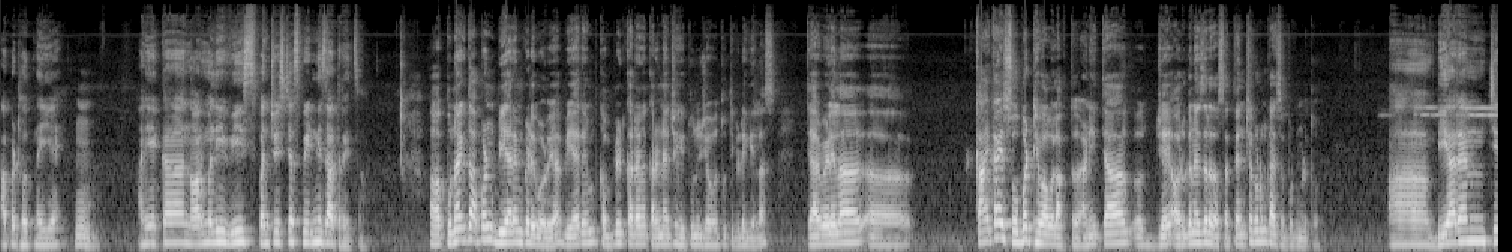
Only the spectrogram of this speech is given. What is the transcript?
आपट होत नाहीये. आणि एका नॉर्मली वीस पंचवीसच्या स्पीडनी जात राहायचं. पुन्हा एकदा आपण बी आर एमकडे वळूया. बी आर एम कंप्लीट करा करण्याच्या हेतून जेव्हा तू तिकडे गेलास त्यावेळेला काय काय सोबत ठेवावं लागतं? आणि त्या जे ऑर्गनायझर असतात त्यांच्याकडून काय सपोर्ट मिळतो? बी आर एमची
